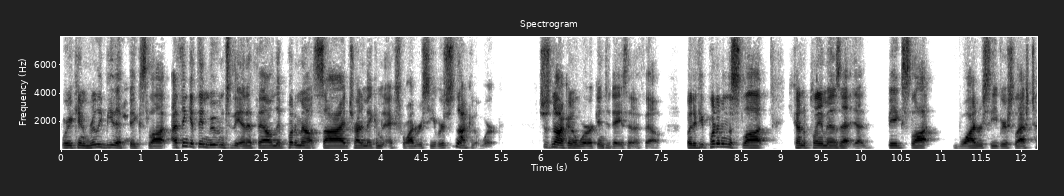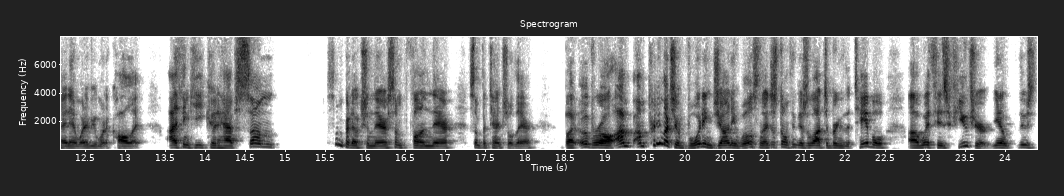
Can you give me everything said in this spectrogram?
where he can really be that big slot. I think if they move him to the NFL and they put him outside, try to make him an X wide receiver, it's just not going to work. It's just not going to work in today's NFL. But if you put him in the slot, you kind of play him as that, that big slot wide receiver slash tight end, whatever you want to call it. I think he could have some some production there, some fun there, some potential there. But overall, I'm I'm pretty much avoiding Johnny Wilson. I just don't think there's a lot to bring to the table uh, with his future. You know, there's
